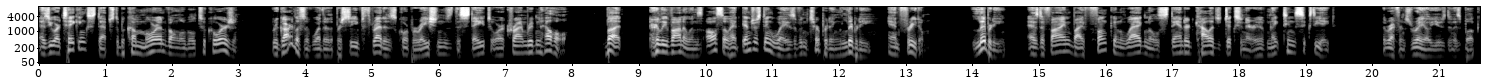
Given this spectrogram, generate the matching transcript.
as you are taking steps to become more invulnerable to coercion, regardless of whether the perceived threat is corporations, the state, or a crime ridden hellhole. But early Vonuans also had interesting ways of interpreting liberty and freedom. Liberty, as defined by Funk and Wagnall's Standard College Dictionary of 1968, the reference Rayo used in his book,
